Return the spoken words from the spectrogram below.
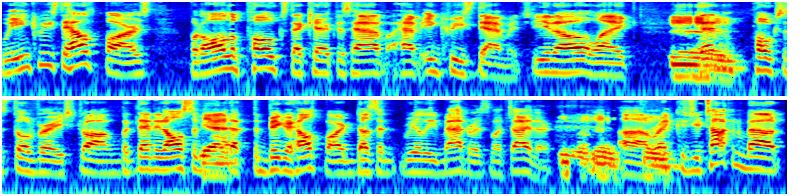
we increased the health bars, but all the pokes that characters have have increased damage. You know, like mm. then pokes is still very strong, but then it also yeah. means that the bigger health bar doesn't really matter as much either, mm-hmm. uh, right? Because you're talking about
